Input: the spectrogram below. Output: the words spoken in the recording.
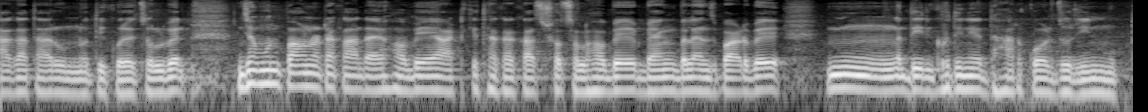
লাগাতার উন্নতি করে চলবেন। যেমন পাওনা টাকা আদায় হবে, আটকে থাকা কাজ সচল হবে, ব্যাংক ব্যালেন্স বাড়বে দীর্ঘদিনের ধার কর্য ঋণ মুক্ত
